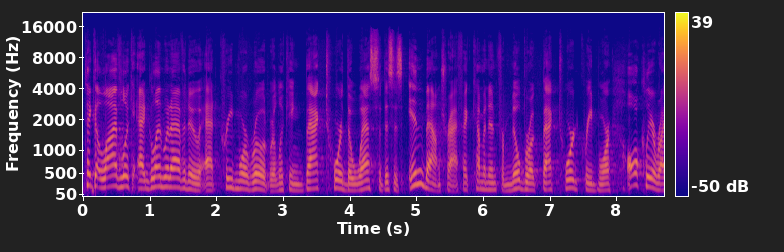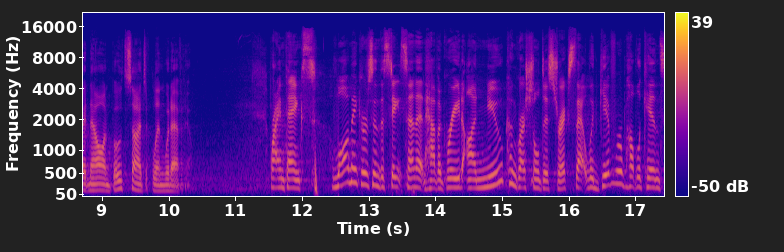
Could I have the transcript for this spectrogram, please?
Take a live look at Glenwood Avenue at Creedmoor Road. We're looking back toward the west, so this is inbound traffic coming in from Millbrook back toward Creedmoor. All clear right now on both sides of Glenwood Avenue. Brian, thanks. Lawmakers in the state Senate have agreed on new congressional districts that would give Republicans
